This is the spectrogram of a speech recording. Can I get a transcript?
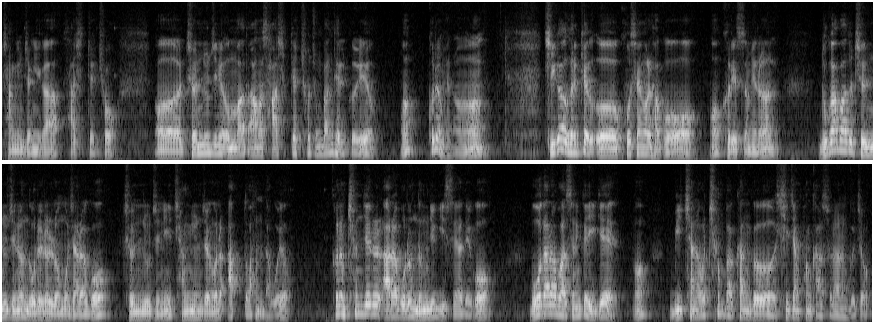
장윤정이가 40대 초. 어, 전유진의 엄마도 아마 40대 초중반 될 거예요. 어? 그러면은 지가 그렇게 어, 고생을 하고 어, 그랬으면은 누가 봐도 전유진은 노래를 너무 잘하고 전유진이 장윤정을 압도한다고요. 그럼 천재를 알아보는 능력이 있어야 되고 못 알아봤으니까 이게 어? 미천하고 천박한 그 시장판 가수라는 거죠.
